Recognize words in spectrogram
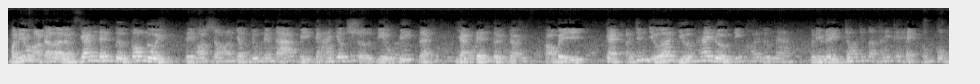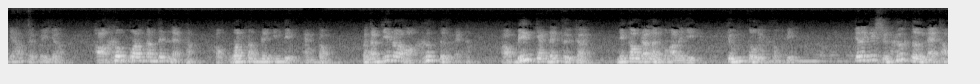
Mà nếu họ trả lời rằng dân đến từ con người thì họ sợ dân chúng ném đá vì cả dân sự đều biết rằng dân đến từ trời. Họ bị kẹt ở chính giữa giữa hai đường tiến khói lưỡng nan. Và điều này cho chúng ta thấy cái hệ thống tôn giáo thời bây giờ. Họ không quan tâm đến lẽ thật, họ quan tâm đến những điều an toàn. Và thậm chí đó họ khước từ lẽ thật. Họ biết chăng đến từ trời. Nhưng câu trả lời của họ là gì? Chúng tôi không biết. Cho nên cái sự khước từ lẽ thật,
